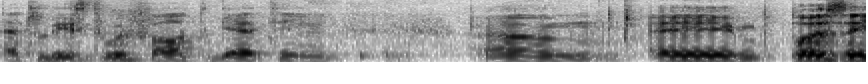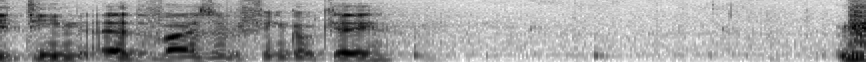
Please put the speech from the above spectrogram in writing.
At least without getting um, a plus 18 advisor thing, okay?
